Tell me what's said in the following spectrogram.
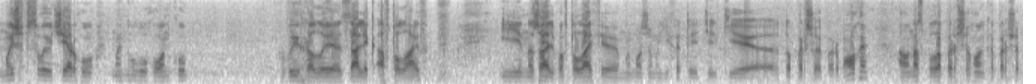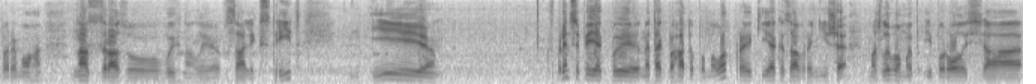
Ми ж в свою чергу минулу гонку виграли залік Автолайф. І, на жаль, в Автолайфі ми можемо їхати тільки е, до першої перемоги. А у нас була перша гонка, перша перемога. Нас зразу вигнали в залік Стріт. І в принципі, якби не так багато помилок, про які я казав раніше, можливо, ми б і боролися е,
